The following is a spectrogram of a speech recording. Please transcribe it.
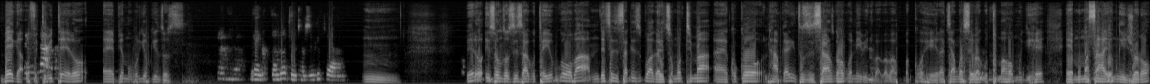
mbega ufite ibitero eh, byo mu buryo bw'inzozi ndota inzozi mbi cyane Mm. Rero izo nzozi zaguteye ubwoba ndetse zisa n'iziguhagaritse umutima eh, kuko ntabwo ari inzozi zisanzwe ahubwo ni ibintu bakohera cyangwa se bagutumaho mu gihe eh, mu masaha yo mu ijoro.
